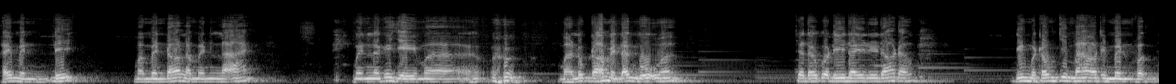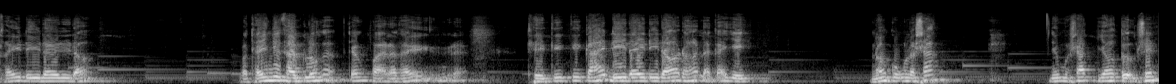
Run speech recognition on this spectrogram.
Thấy mình đi mà mình đó là mình là ai? Mình là cái gì mà mà lúc đó mình đang ngủ á? Chứ đâu có đi đây đi đó đâu. Nhưng mà trong chim bao thì mình vẫn thấy đi đây đi đó và thấy như thật luôn á chứ không phải là thấy thì cái cái cái đi đây đi đó đó là cái gì? Nó cũng là sắc. Nhưng mà sắc do tượng sinh.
